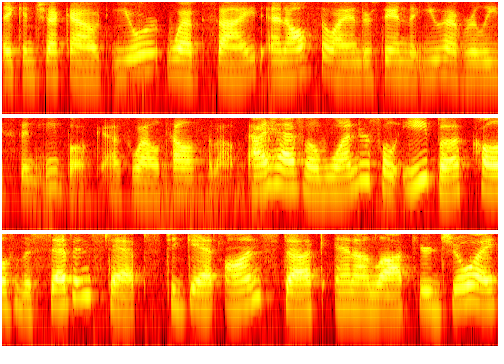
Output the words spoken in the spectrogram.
they can check out your website. And also, I understand that you have released an ebook as well. Tell us about that. I have a wonderful ebook called The Seven Steps to Get Unstuck and Unlock Your Joy,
